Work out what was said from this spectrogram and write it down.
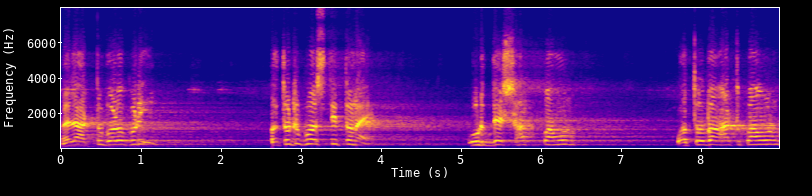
তাহলে আটটু বড় করি। কতটুকু অস্তিত্ব নেয় ঊর্ধ্বে সাত পাউন্ড, অথবা আট পাউন্ড,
